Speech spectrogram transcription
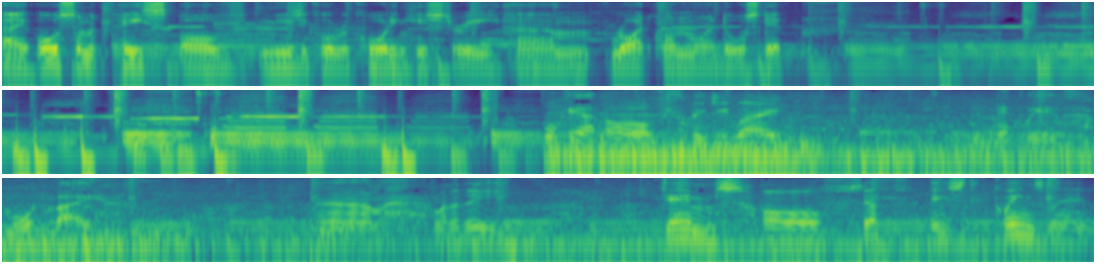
a awesome piece of musical recording history um, right on my doorstep walk out of Bee Gees Way and met with Moreton Bay. Um, one of the gems of southeast Queensland.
